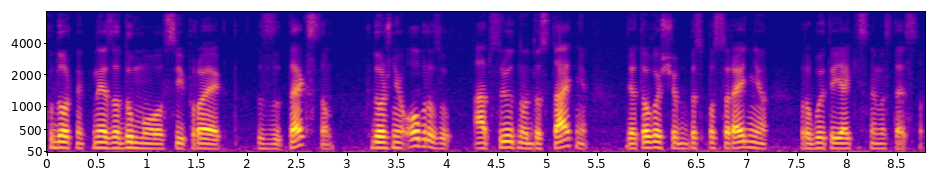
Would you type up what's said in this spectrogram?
художник не задумував свій проект з текстом, художнього образу абсолютно достатньо для того, щоб безпосередньо робити якісне мистецтво.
